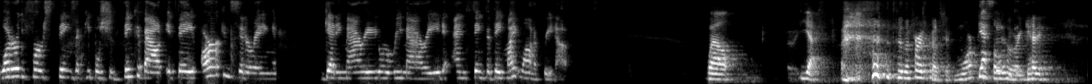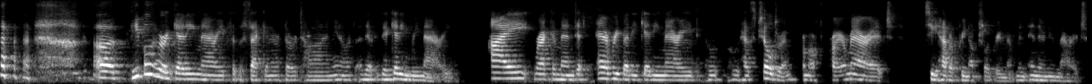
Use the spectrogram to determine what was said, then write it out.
what are the first things that people should think about if they are considering getting married or remarried and think that they might want a prenup? Well yes. To the first question. More people yes, who are getting uh, people who are getting married for the second or third time you know they're, they're getting remarried. I recommend to everybody getting married who, who has children from a prior marriage to have a prenuptial agreement in their new marriage.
